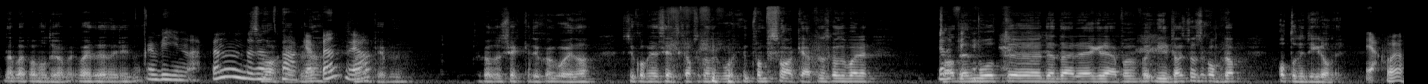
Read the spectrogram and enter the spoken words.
Det er bare på en måte gammel. Hva heter den, Eline? Vinappen. Smakeappen. Ja. Så kan jo sjekke, du kan gå inn og hvis du kommer i et selskap, så kan du gå inn på smakeappen og så kan du bare Ta den mot uh, den der greia på vinflasken, og så kommer det opp 98 kroner. Ja. Oh, ja.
